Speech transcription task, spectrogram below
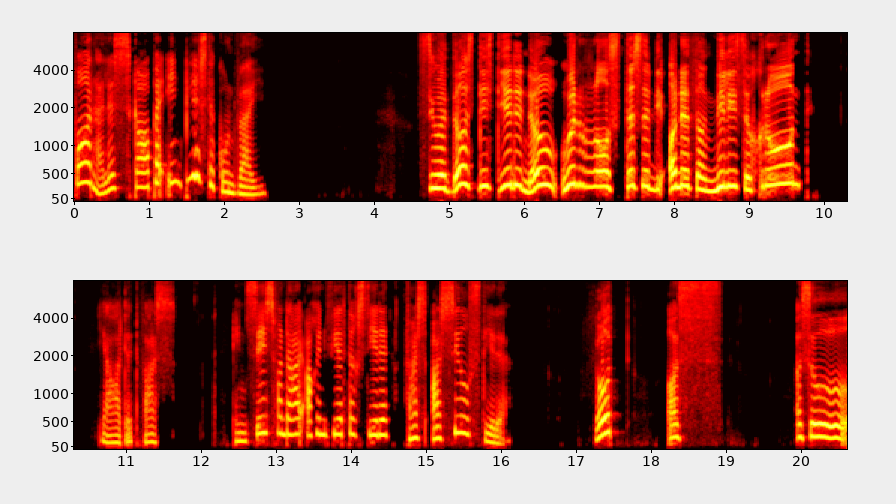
waar hulle skape en beeste kon wei. So dis die stede nou oral tussen die ander familie se grond. Ja, dit was. En 6 van daai 48 stede was asielstede. Wat as asil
